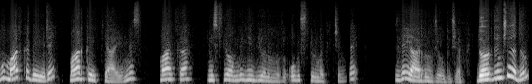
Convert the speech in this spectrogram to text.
bu marka değeri, marka hikayeniz, marka misyon ve vizyonumuzu oluşturmak için de size yardımcı olacak. Dördüncü adım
